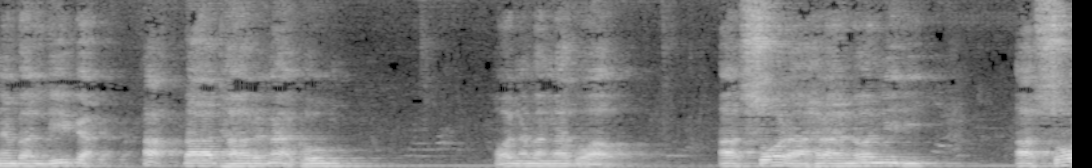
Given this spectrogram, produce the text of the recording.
နံပါတ်4ကအတာဓာရဏဂုံ ဟောနံပါတ်5တော့အသောရာဟရနောနိတိအသော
